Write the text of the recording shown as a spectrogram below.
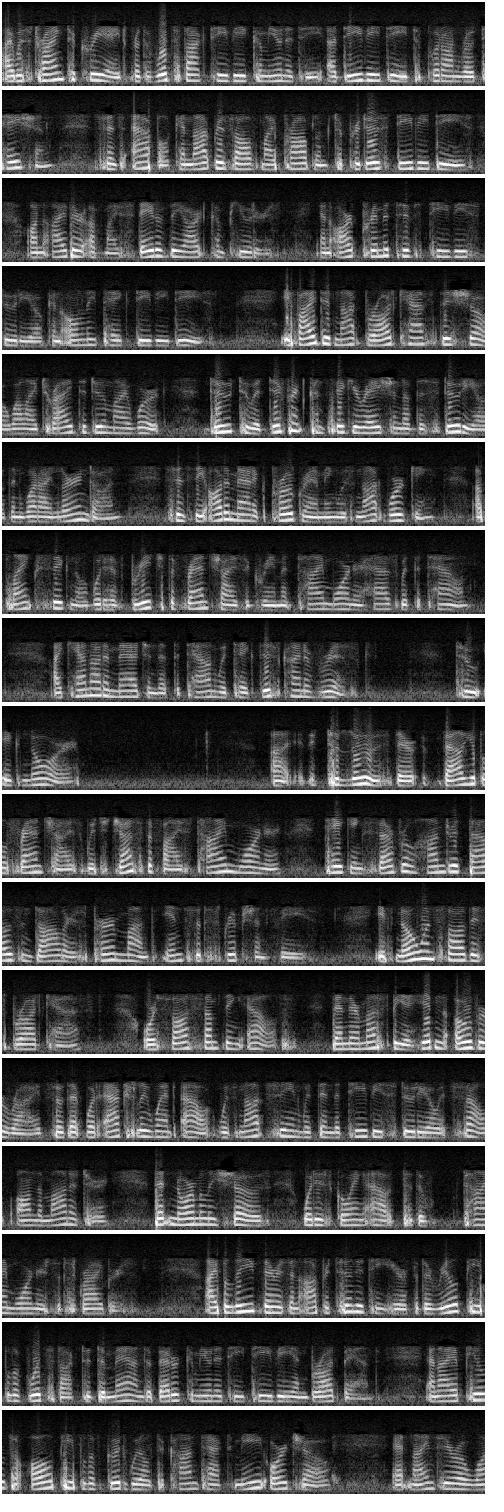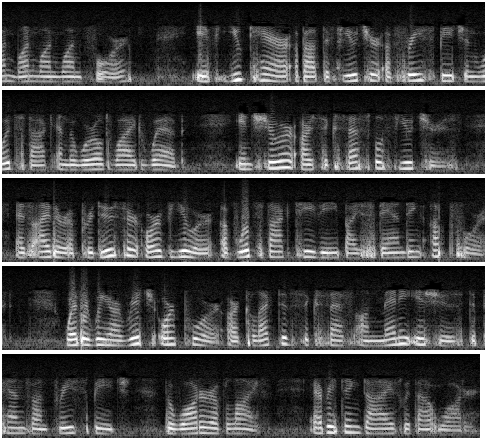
I was trying to create for the Woodstock TV community a DVD to put on rotation since Apple cannot resolve my problem to produce DVDs on either of my state-of-the-art computers, and our primitive TV studio can only take DVDs. If I did not broadcast this show while I tried to do my work due to a different configuration of the studio than what I learned on, since the automatic programming was not working, a blank signal would have breached the franchise agreement Time Warner has with the town. I cannot imagine that the town would take this kind of risk to ignore, uh, to lose their valuable franchise, which justifies Time Warner taking several hundred thousand dollars per month in subscription fees. If no one saw this broadcast or saw something else, then there must be a hidden override so that what actually went out was not seen within the TV studio itself on the monitor that normally shows what is going out to the Time Warner subscribers. I believe there is an opportunity here for the real people of Woodstock to demand a better community TV and broadband, and I appeal to all people of goodwill to contact me or Joe at 901-1114 if you care about the future of free speech in Woodstock and the World Wide Web. Ensure our successful futures as either a producer or viewer of Woodstock TV by standing up for it. Whether we are rich or poor, our collective success on many issues depends on free speech, the water of life. Everything dies without water.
